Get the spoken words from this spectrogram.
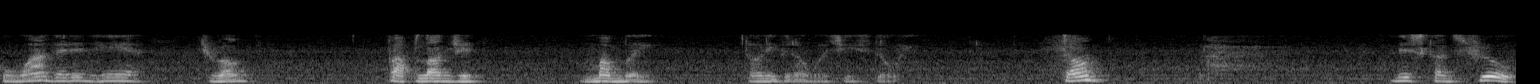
who wandered in here drunk, vaplunged, mumbling. Don't even know what she's doing. Don't misconstrue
